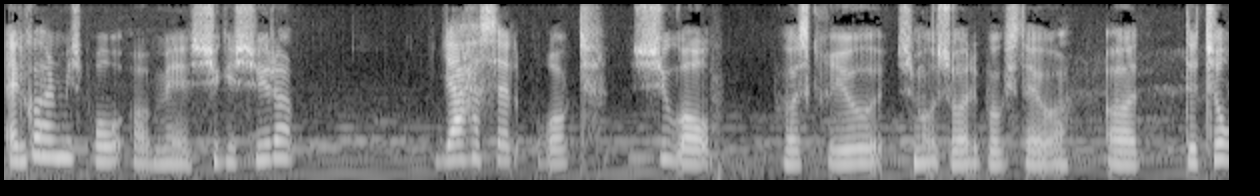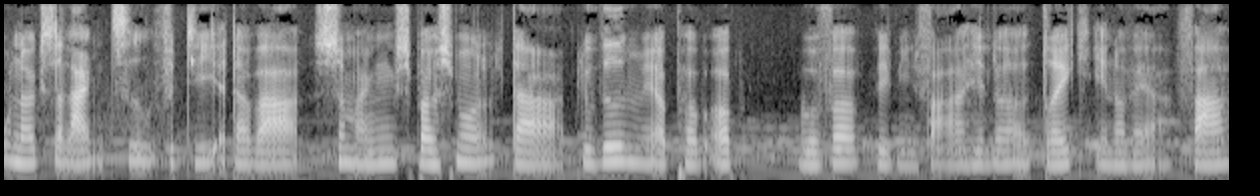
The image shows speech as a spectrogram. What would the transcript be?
alkoholmisbrug og med psykisk sygdom. Jeg har selv brugt syv år på at skrive små sorte bogstaver, og det tog nok så lang tid, fordi at der var så mange spørgsmål, der blev ved med at poppe op. Hvorfor vil min far hellere drikke, end at være far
